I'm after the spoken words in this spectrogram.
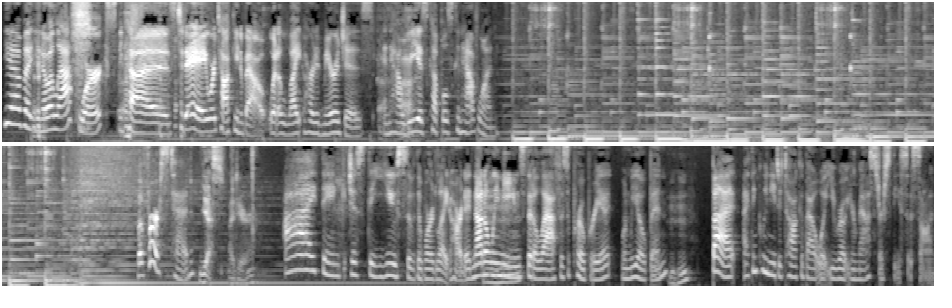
Yeah, but you know, a laugh works because today we're talking about what a lighthearted marriage is and how we ah. as couples can have one. But first, Ted, Yes, my dear. I think just the use of the word lighthearted not only means that a laugh is appropriate when we open, but I think we need to talk about what you wrote your master's thesis on.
